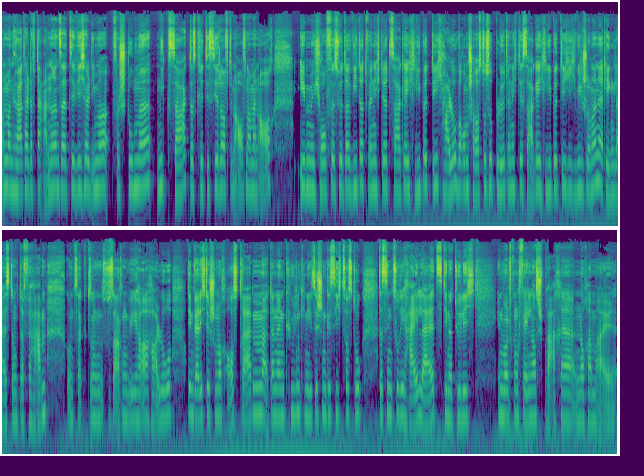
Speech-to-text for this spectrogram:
Und man hört halt auf der anderen Seite, wie ich halt immer verstumme, nichts sage. Das kritisiert er auf den Aufnahmen auch. Eben, ich hoffe, es wird erwidert, wenn ich dir jetzt sage, ich liebe dich. Hallo, warum schaust du so blöd, wenn ich dir sage, ich liebe dich? Ich will schon eine Gegenleistung dafür haben. Und sagt dann so Sachen wie, ja, hallo, den werde ich dir schon noch austreiben, dann einen kühlen chinesischen Gesichtsausdruck. Das sind so die Highlights, die natürlich in Wolfgang Fellners Sprache noch einmal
